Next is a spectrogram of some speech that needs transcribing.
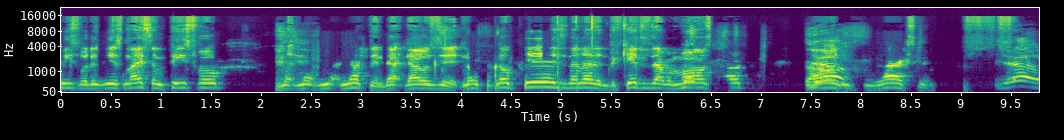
peaceful. It's nice and peaceful. No, no, no, nothing. That that was it. No no kids. No nothing. The kids is at my mom's house. So yeah. I was relaxing. Yeah,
